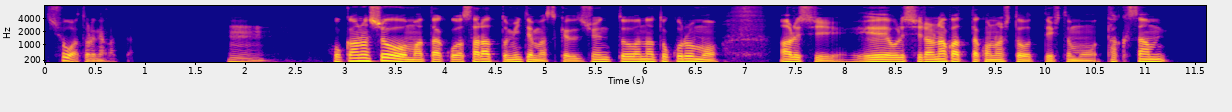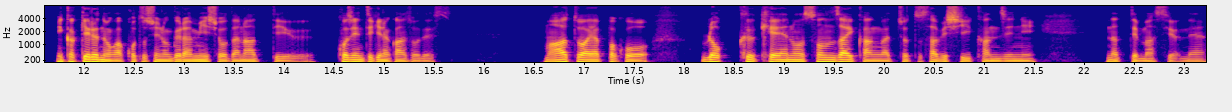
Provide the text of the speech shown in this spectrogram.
賞は取れなかった。うん。他の賞をまたこうさらっと見てますけど、順当なところもあるし、えー、俺知らなかったこの人っていう人もたくさん見かけるのが今年のグラミー賞だなっていう個人的な感想です。まああとはやっぱこう、ロック系の存在感がちょっと寂しい感じになってますよね。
